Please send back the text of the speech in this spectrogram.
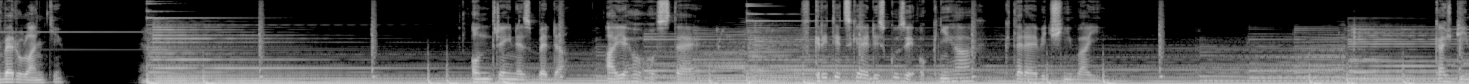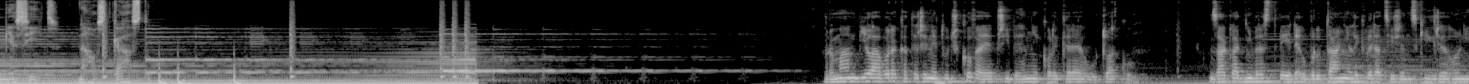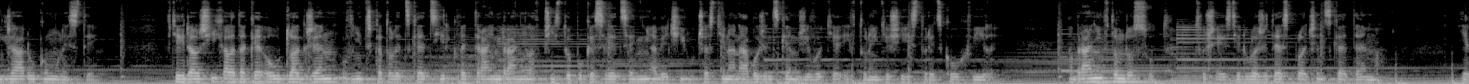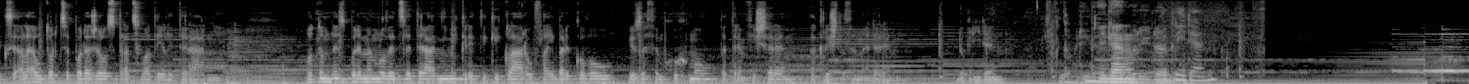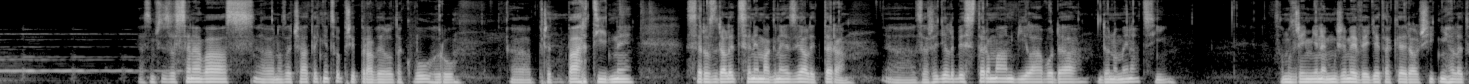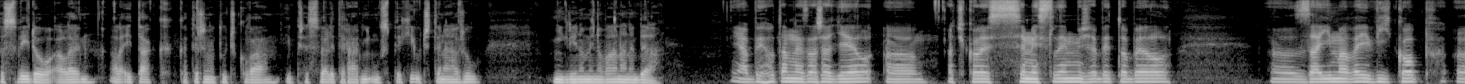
Kverulanti. Ondřej Nezbeda a jeho hosté v kritické diskuzi o knihách, které vyčnívají. Každý měsíc na Hostcastu. Román Bílá voda Kateřiny Tučkové je příběhem několikerého útlaku. V základní vrstvě jde o brutální likvidaci ženských řeholních řádů komunisty. V těch dalších ale také o útlak žen uvnitř katolické církve, která jim bránila v přístupu ke svěcení a větší účasti na náboženském životě i v tu nejtěžší historickou chvíli. A brání v tom dosud, což je jistě důležité společenské téma. Jak se ale autorce podařilo zpracovat je literárně. O tom dnes budeme mluvit s literárními kritiky Klárou Flajberkovou, Josefem Chuchmou, Petrem Fischerem a Krištofem Ederem. Dobrý den. Dobrý, Dobrý den. Dobrý den. Dobrý den. Já jsem si zase na vás eh, na začátek něco připravil, takovou hru. Eh, před pár týdny se rozdali ceny Magnézia Litera. Eh, zařadili byste román Bílá voda do nominací? Samozřejmě nemůžeme vědět, jaké další knihy letos vyjdou, ale, ale i tak Kateřina Tučková i přes své literární úspěchy u čtenářů nikdy nominována nebyla. Já bych ho tam nezařadil, ačkoliv si myslím, že by to byl zajímavý výkop uh,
